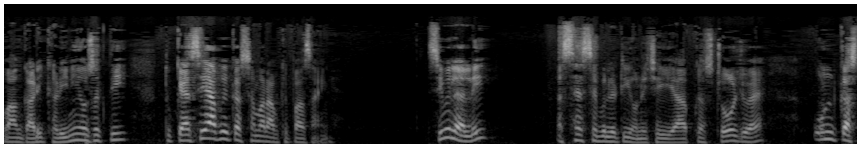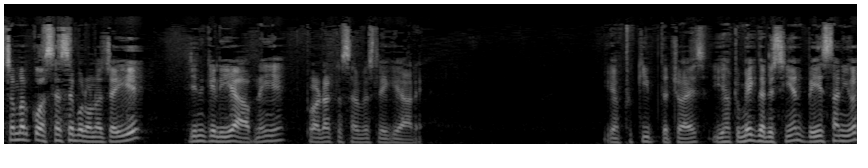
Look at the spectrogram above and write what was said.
وہاں گاڑی کھڑی نہیں ہو سکتی، تو کیسے آپ کے کسٹمر آپ کے پاس آئیں گے؟ سملرلی اسیسیبلٹی ہونی چاہیے۔ آپ کا اسٹور جو ہے، ان کسٹمر کو اسیسیبل ہونا چاہیے جن کے لیے آپ نے یہ پروڈکٹ سروس لے کے آ رہے ہیں۔ You have to keep the choice you have to make the decision based on your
